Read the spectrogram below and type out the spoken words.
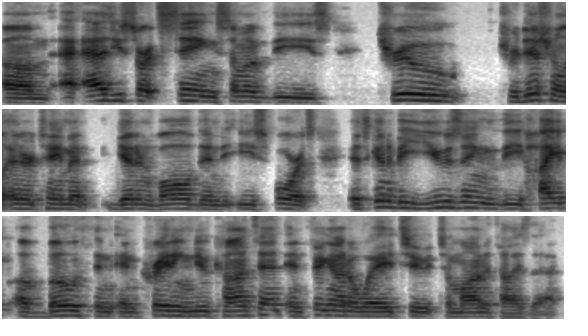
um, as you start seeing some of these true traditional entertainment get involved into esports, it's going to be using the hype of both and, and creating new content and figuring out a way to to monetize that.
